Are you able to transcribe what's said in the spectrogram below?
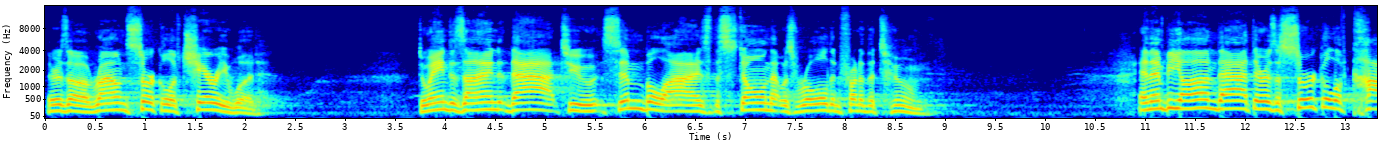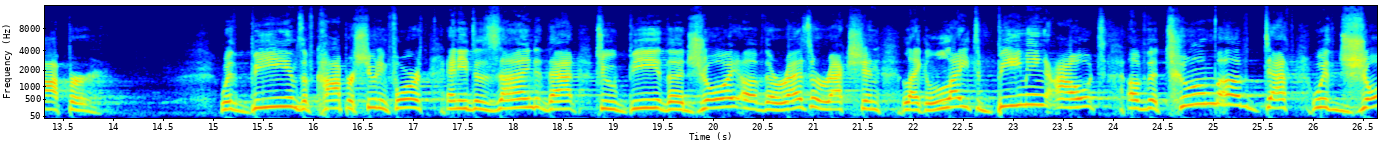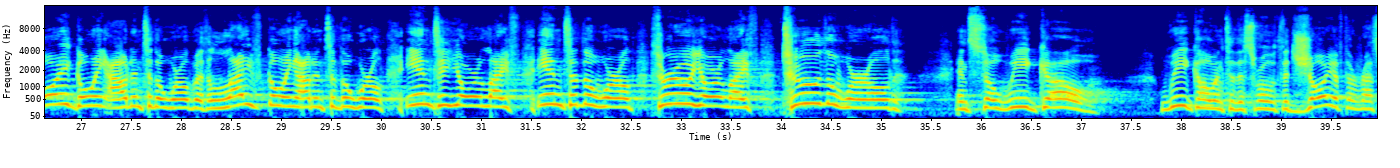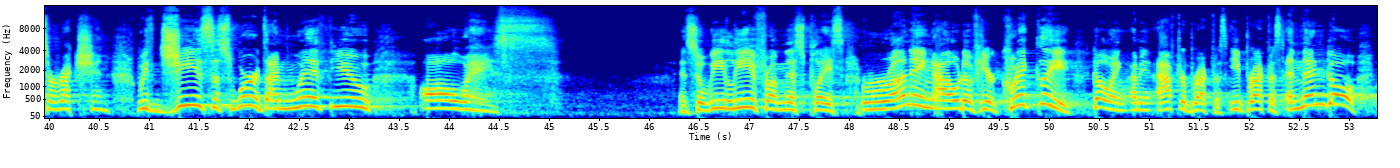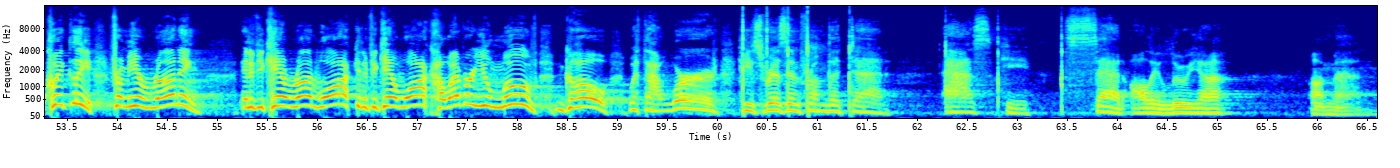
there's a round circle of cherry wood. Dwayne designed that to symbolize the stone that was rolled in front of the tomb. And then beyond that, there is a circle of copper with beams of copper shooting forth, and he designed that to be the joy of the resurrection, like light beaming out of the tomb of death, with joy going out into the world, with life going out into the world, into your life, into the world, through your life, to the world. And so we go. We go into this world with the joy of the resurrection, with Jesus' words I'm with you always. And so we leave from this place running out of here quickly, going, I mean, after breakfast, eat breakfast, and then go quickly from here running. And if you can't run, walk. And if you can't walk, however you move, go with that word. He's risen from the dead as he said. Alleluia. Amen.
